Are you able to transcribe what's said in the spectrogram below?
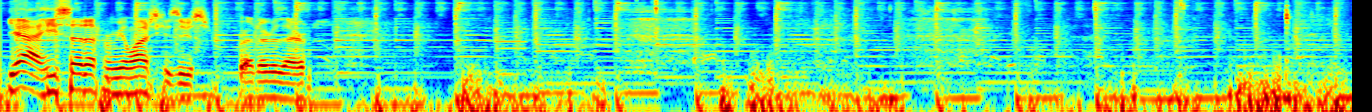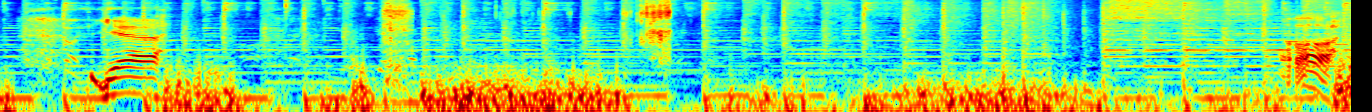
Yeah, he set up and relaunched because he was right over there. Yeah. Ah.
